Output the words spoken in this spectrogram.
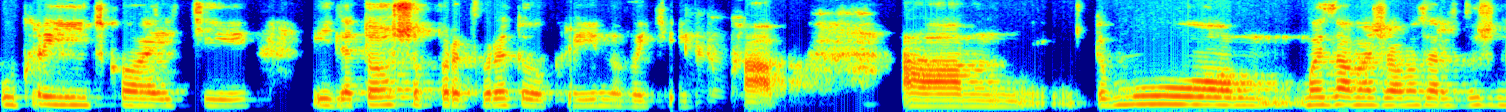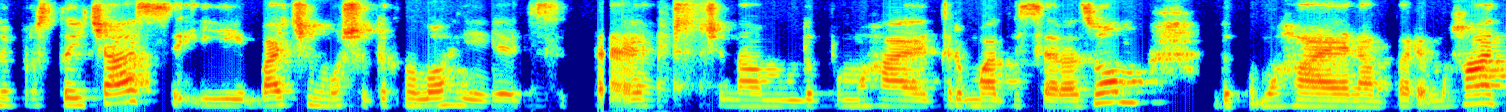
українського IT і для того, щоб перетворити Україну в IT-хаб. Ем, тому ми з вами живемо зараз дуже непростий час і бачимо, що технології це те, що нам допомагає триматися разом, допомагає нам перемагати,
